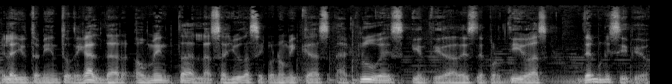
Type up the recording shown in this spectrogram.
El Ayuntamiento de Galdar aumenta las ayudas económicas a clubes y entidades deportivas del municipio.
